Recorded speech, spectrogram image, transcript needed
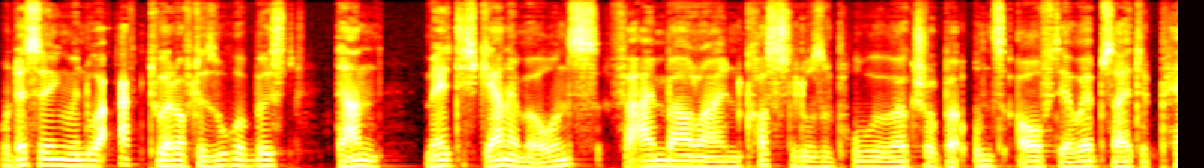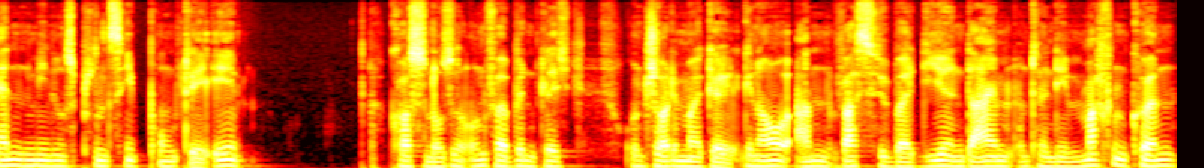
Und deswegen, wenn du aktuell auf der Suche bist, dann melde dich gerne bei uns, vereinbare einen kostenlosen Probeworkshop bei uns auf der Webseite pen-prinzip.de. Kostenlos und unverbindlich und schau dir mal genau an, was wir bei dir in deinem Unternehmen machen können.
